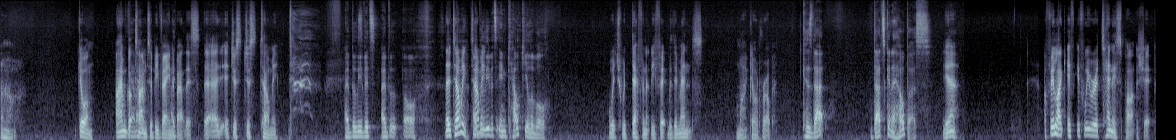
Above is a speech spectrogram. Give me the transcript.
Oh, go on. I haven't got Can I? time to be vain I- about this. Uh, it just, just tell me. I believe it's. I be, oh, No, tell me. Tell I me. believe it's incalculable. Which would definitely fit with immense. My God, Rob. because that that's going to help us. Yeah. I feel like if, if we were a tennis partnership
